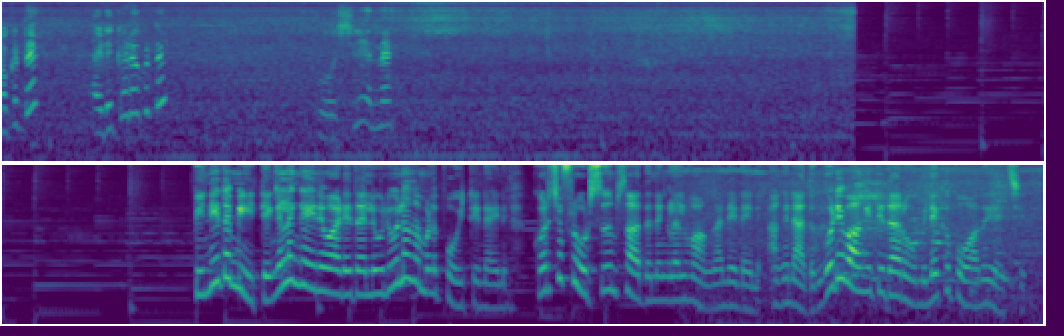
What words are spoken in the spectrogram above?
നോക്കട്ടെ. ഐ ഡി കാർഡ് നോക്കട്ടെ. കോശി എന്നെ. പിന്നെ ഇത് മീറ്റിംഗ് എല്ലാം കഴിഞ്ഞ് പാടിയത് ലുലുല നമ്മൾ പോയിട്ടുണ്ടായിന്. കുറച്ച് ഫ്രൂട്ട്സും സാധനങ്ങളെല്ലാം വാങ്ങാനുണ്ടായിന്. അങ്ങനെ അതും കൂടി വാങ്ങിയിട്ട് ഇതാ റൂമിലേക്ക് പോവാന്ന് വിചാരിച്ചു.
